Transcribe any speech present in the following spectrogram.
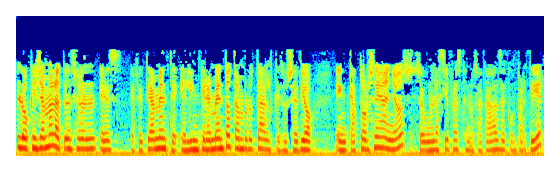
lo que llama la atención es efectivamente el incremento tan brutal que sucedió en 14 años, según las cifras que nos acabas de compartir,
